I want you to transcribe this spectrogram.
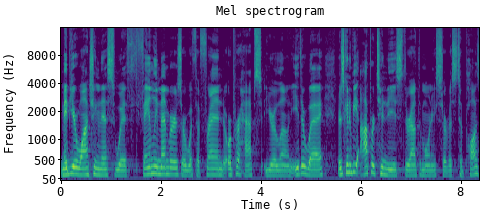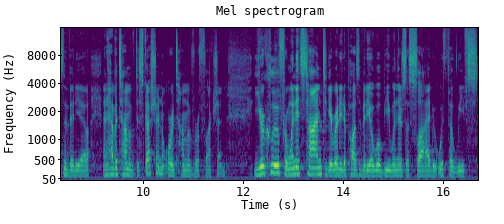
Maybe you're watching this with family members or with a friend, or perhaps you're alone. Either way, there's going to be opportunities throughout the morning service to pause the video and have a time of discussion or a time of reflection. Your clue for when it's time to get ready to pause the video will be when there's a slide with the Leafs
